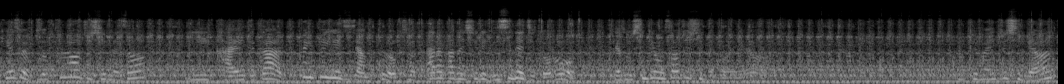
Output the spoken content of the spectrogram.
계속 옆에서 풀어주시면서 이 가이드가 팽팽해지지 않고 여기서 따라가는 실이 느슨해지도록 계속 신경을 써주시는 거예요. 그렇게만 해주시면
